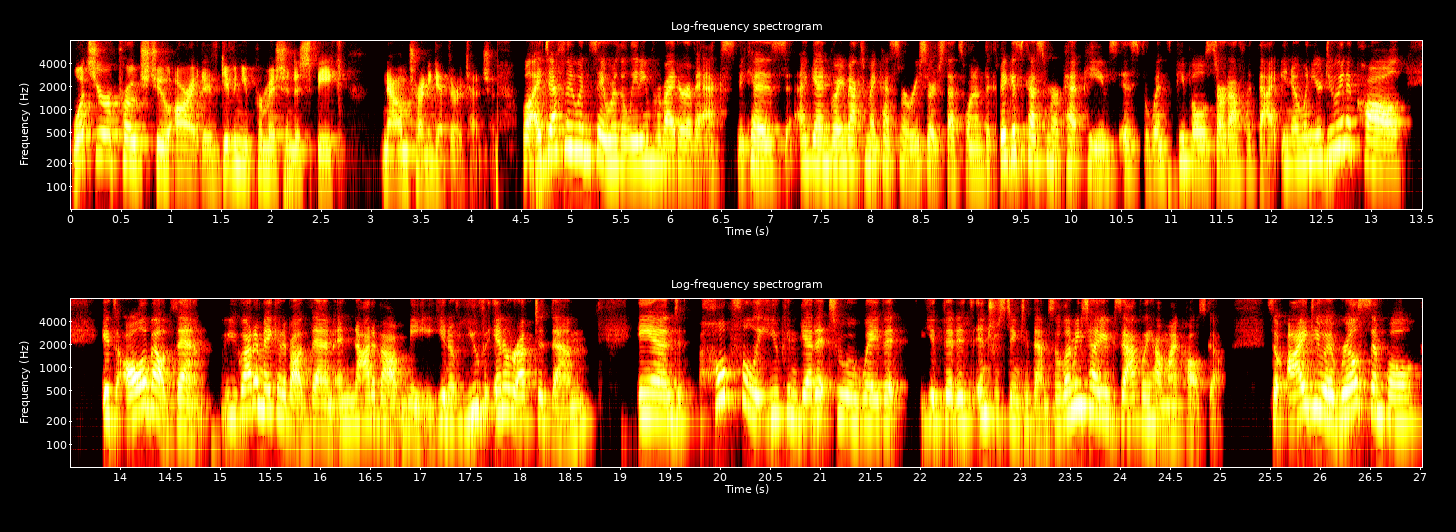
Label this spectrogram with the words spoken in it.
what's your approach to, all right, they've given you permission to speak. Now I'm trying to get their attention. Well, I definitely wouldn't say we're the leading provider of X because, again, going back to my customer research, that's one of the biggest customer pet peeves is when people start off with that. You know, when you're doing a call, it's all about them. You got to make it about them and not about me. You know, you've interrupted them and hopefully you can get it to a way that you, that it's interesting to them. So let me tell you exactly how my calls go. So i do a real simple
